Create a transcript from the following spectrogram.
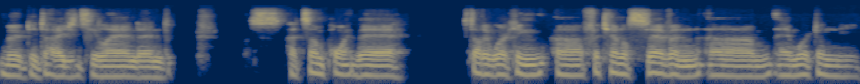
moved into agency land and at some point there started working uh, for Channel 7 um, and worked on the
